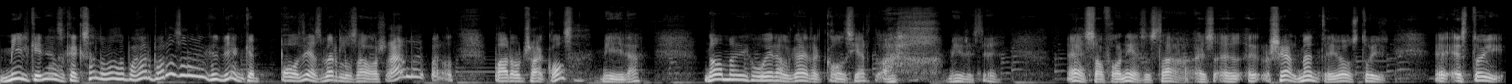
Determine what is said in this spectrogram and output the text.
1500 quetzales vas a pagar por eso. Bien, que podrías verlos ahorrarle para, para otra cosa. Mira. No, me dijo, voy a ir al, concierto. Ah, mire, este, es sofonías, está, es- es- realmente yo estoy, eh, estoy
